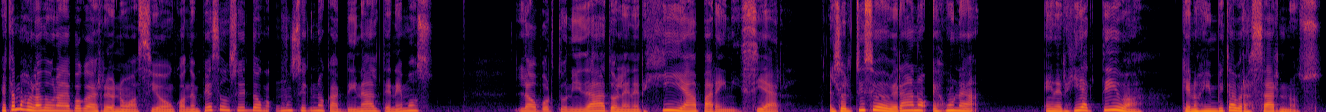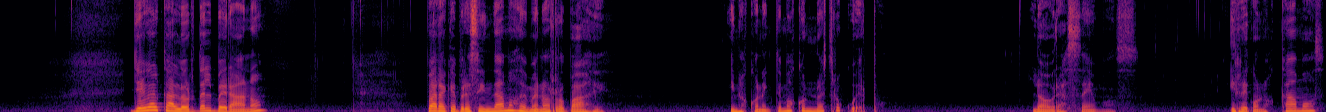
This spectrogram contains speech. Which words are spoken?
Estamos hablando de una época de renovación. Cuando empieza un signo, un signo cardinal, tenemos la oportunidad o la energía para iniciar. El solsticio de verano es una energía activa que nos invita a abrazarnos. Llega el calor del verano para que prescindamos de menos ropaje y nos conectemos con nuestro cuerpo. Lo abracemos y reconozcamos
